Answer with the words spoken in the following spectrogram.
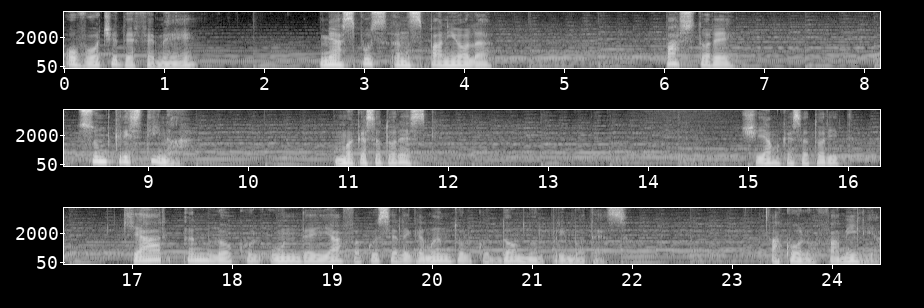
o voce de femeie mi-a spus în spaniolă Pastore, sunt Cristina. Mă căsătoresc. Și i-am căsătorit chiar în locul unde ea făcuse legământul cu Domnul prin botez. Acolo, familia,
